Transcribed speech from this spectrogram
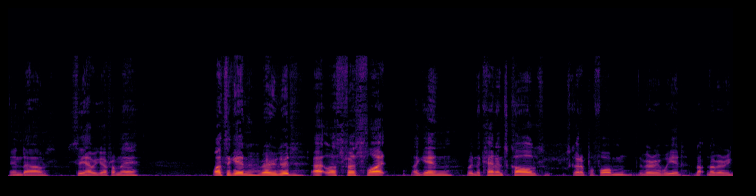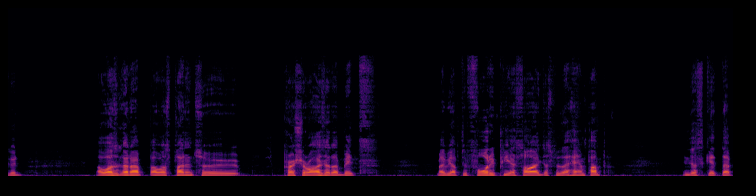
and um, see how we go from there. Once again, very good. Atlas first flight. Again, when the cannon's cold, it's got to perform very weird, not not very good. I was gonna, I was planning to pressurize it a bit, maybe up to 40 psi, just with a hand pump, and just get that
